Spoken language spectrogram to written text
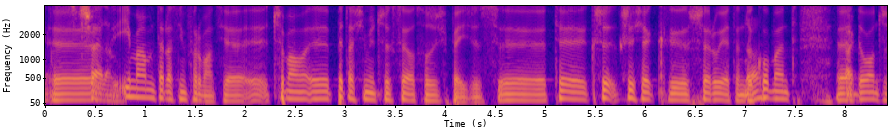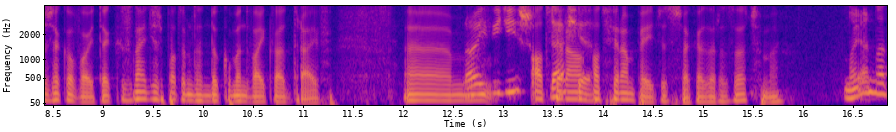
Tak e, strzelam. I mam teraz informację. E, czy mam, pyta się mnie, czy chcę otworzyć Pages. Ty, Krzysiek, szeruje ten no. dokument, tak. dołączysz jako Wojtek. Znajdziesz potem ten dokument w iCloud Drive. No i widzisz, otwieram, otwieram Pages, czekaj, zaraz zobaczymy. No ja na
